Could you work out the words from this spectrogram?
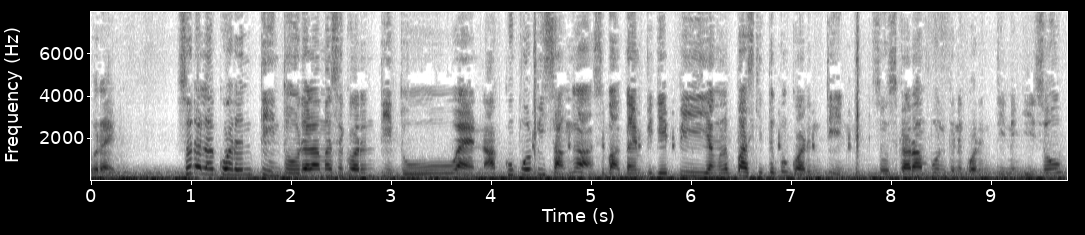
Alright. So dalam kuarantin tu, dalam masa kuarantin tu kan, aku pun pisang lah sebab time PKP yang lepas kita pun kuarantin. So sekarang pun kena kuarantin lagi. So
